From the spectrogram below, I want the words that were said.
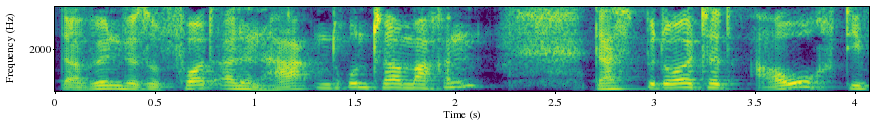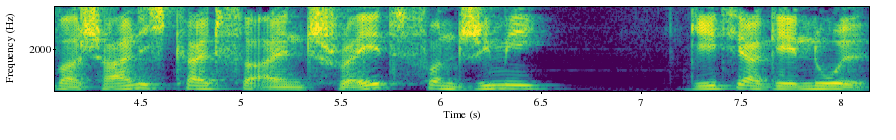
Da würden wir sofort allen Haken drunter machen. Das bedeutet auch, die Wahrscheinlichkeit für einen Trade von Jimmy geht ja G0.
